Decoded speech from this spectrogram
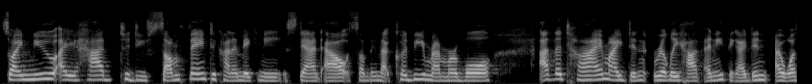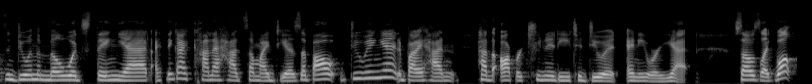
So I knew I had to do something to kind of make me stand out, something that could be memorable. At the time, I didn't really have anything. I didn't, I wasn't doing the Millwoods thing yet. I think I kind of had some ideas about doing it, but I hadn't had the opportunity to do it anywhere yet. So I was like, well,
